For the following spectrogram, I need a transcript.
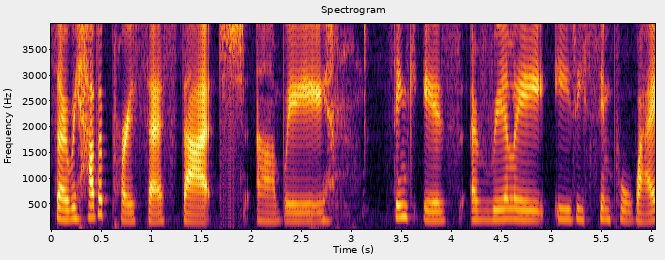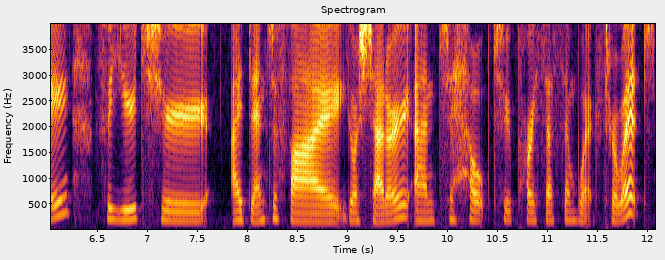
So we have a process that uh, we think is a really easy, simple way for you to identify your shadow and to help to process and work through it.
